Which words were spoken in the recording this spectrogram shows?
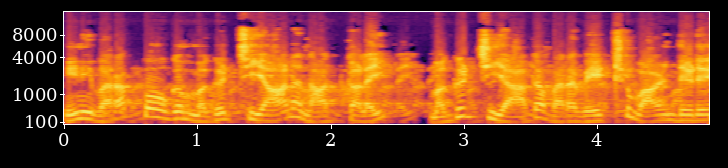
இனி வரப்போகும் மகிழ்ச்சியான நாட்களை மகிழ்ச்சியாக வரவேற்று வாழ்ந்திடு.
